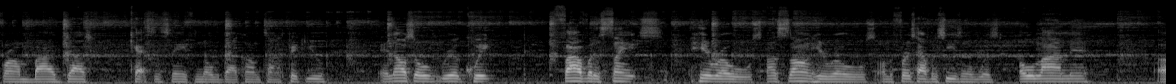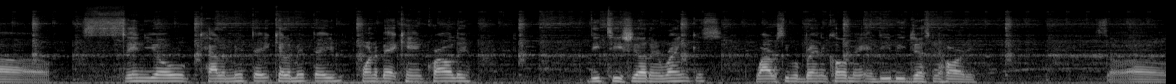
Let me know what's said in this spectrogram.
from by Josh Katzenstein from NOLA.com Times Picayune. And also, real quick, five of the Saints heroes, unsung heroes on the first half of the season was O lineman, uh, Senio Kelemete, Kelemete, cornerback Ken Crawley, DT Sheldon Rankins, wide receiver Brandon Coleman, and DB Justin Hardee. So, uh,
